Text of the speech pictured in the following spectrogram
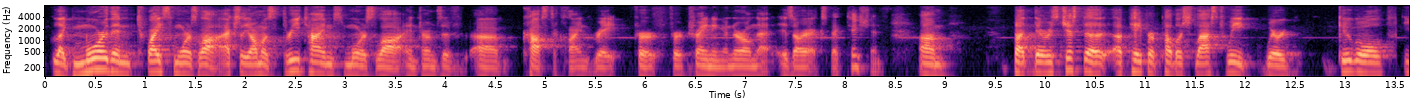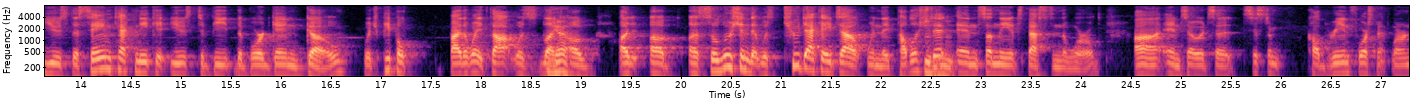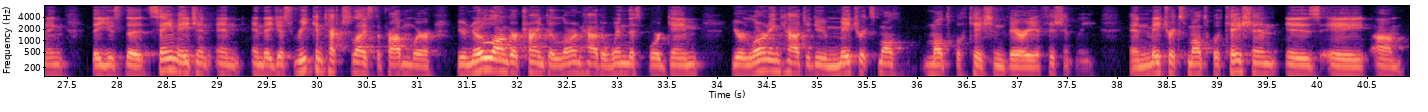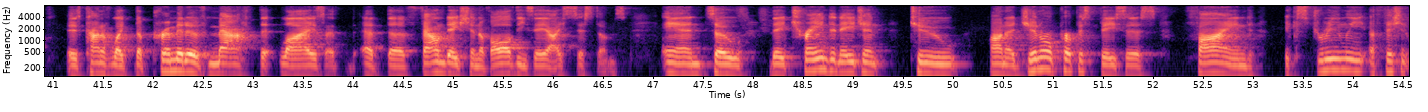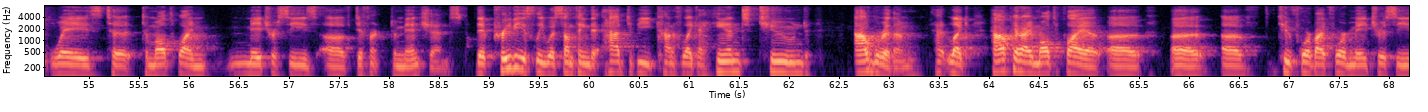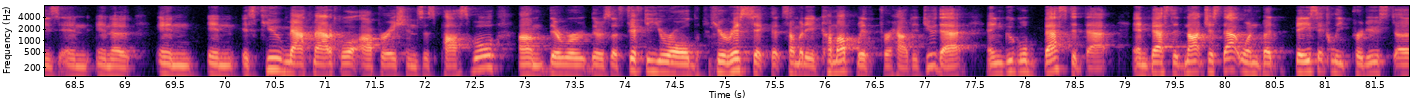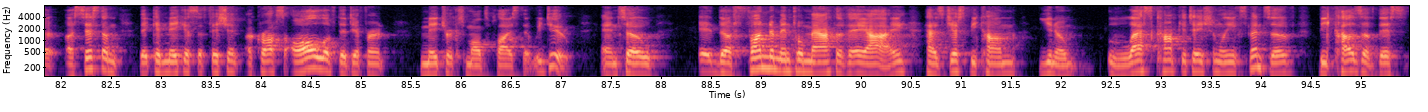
like more than twice Moore's law, actually almost three times Moore's law in terms of uh, cost decline rate for for training a neural net is our expectation. Um, but there was just a, a, paper published last week where Google used the same technique it used to beat the board game Go, which people, by the way, thought was like yeah. a, a, a, solution that was two decades out when they published mm-hmm. it, and suddenly it's best in the world. Uh, and so it's a system called reinforcement learning. They use the same agent and and they just recontextualize the problem where you're no longer trying to learn how to win this board game. You're learning how to do matrix mul- multiplication very efficiently. And matrix multiplication is a um, is kind of like the primitive math that lies at, at the foundation of all of these AI systems. And so they trained an agent to, on a general purpose basis, find extremely efficient ways to, to multiply matrices of different dimensions that previously was something that had to be kind of like a hand tuned algorithm. Like, how can I multiply a, a, a, a two four by four matrices in in a in in as few mathematical operations as possible. Um, there were there's a 50 year old heuristic that somebody had come up with for how to do that, and Google bested that and bested not just that one, but basically produced a, a system that can make us efficient across all of the different matrix multiplies that we do. And so it, eh, the fundamental math of AI has just become, you know, less computationally expensive because of this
